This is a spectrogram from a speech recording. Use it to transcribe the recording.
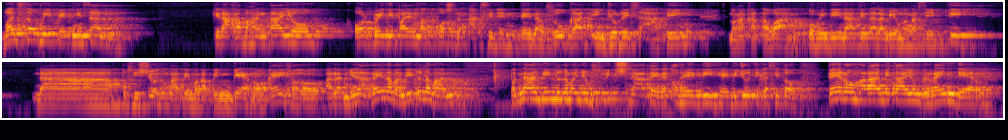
once na umipit, minsan kinakabahan tayo or pwede pa yung mag-cause ng aksidente, ng sugat, injury sa ating mga katawan. Kung hindi natin alam yung mga safety na posisyon ng ating mga finger. Okay? So, alam niyo na. Ngayon naman, dito naman, pag naandito naman yung switch natin, ito heavy, heavy duty kasi ito. Pero marami tayong grinder,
